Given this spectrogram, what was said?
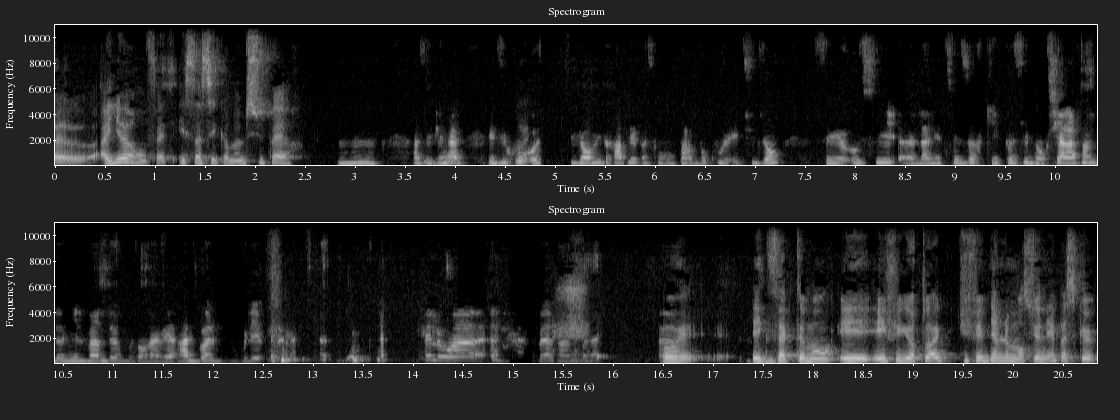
euh, ailleurs en fait. Et ça c'est quand même super. Mmh. ah, c'est génial. Et du coup j'ai envie de rappeler parce qu'on parle beaucoup étudiants c'est aussi euh, l'année de césure qui est possible donc si à la fin de 2022 vous en avez ras le bol vous voulez très loin faire un break ouais Exactement. Et, et figure-toi tu fais bien de le mentionner parce que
